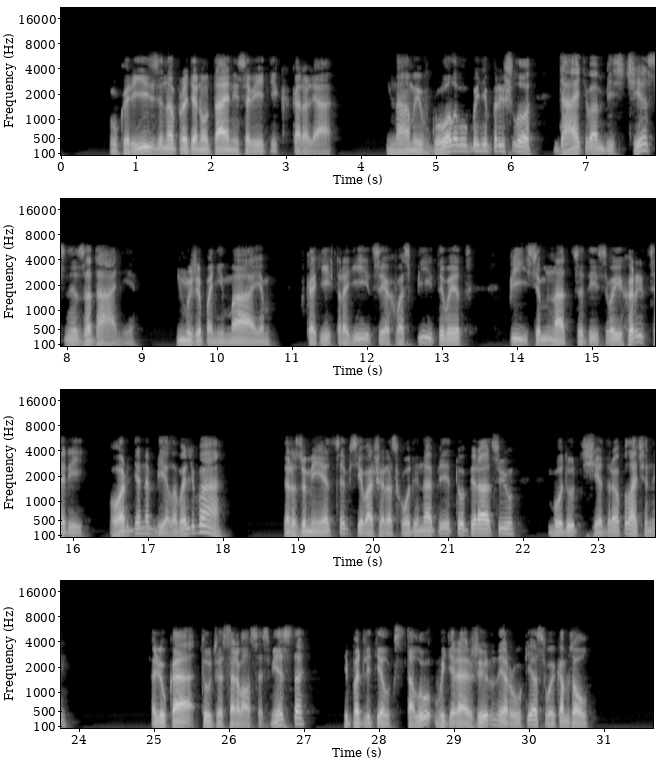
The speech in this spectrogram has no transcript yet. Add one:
укоризненно протянул тайный советник короля. — Нам и в голову бы не пришло дать вам бесчестное задание. Мы же понимаем, в каких традициях воспитывает Пи семнадцатый своих рыцарей ордена Белого Льва. Разумеется, все ваши расходы на эту операцию будут щедро оплачены. Люка тут же сорвался с места и подлетел к столу, вытирая жирные руки о свой камзол.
